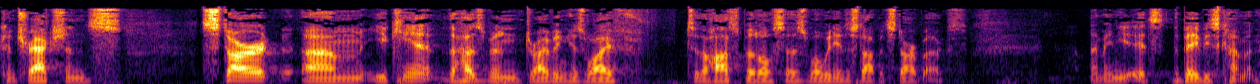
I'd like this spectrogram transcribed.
contractions start, um, you can't, the husband driving his wife to the hospital says, well, we need to stop at Starbucks. I mean, it's, the baby's coming.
